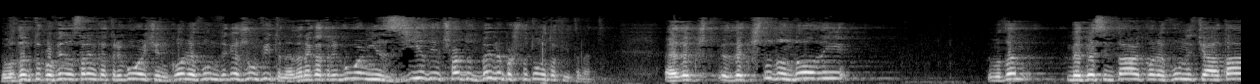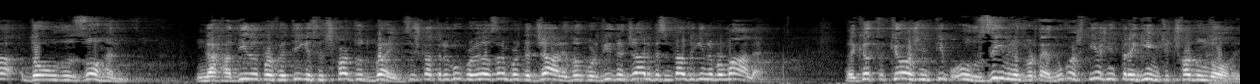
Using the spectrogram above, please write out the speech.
Domethënë këtu profeti sallallahu alajhi wasallam ka treguar që në kohën e fundit do të ketë shumë fitne dhe na ka treguar një zgjidhje çfarë duhet të bëjmë për shpëtuar këto fitne. Edhe kështu dhe kështu do ndodhi domethënë me besimtarët kohën e fundit që ata do udhëzohen nga hadithet profetike se çfarë duhet të bëjnë, siç ka treguar profeti sallallahu alajhi wasallam për Dexhalin, thotë kur të vijë Dexhali besimtarët do të ikin nëpër male. Dhe kjo kjo është një tip udhëzimi në të vërtetë, nuk është thjesht një tregim që çfarë do ndodhi.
